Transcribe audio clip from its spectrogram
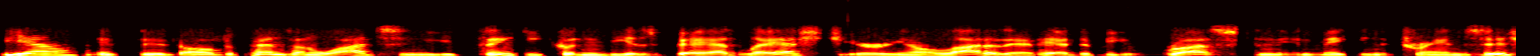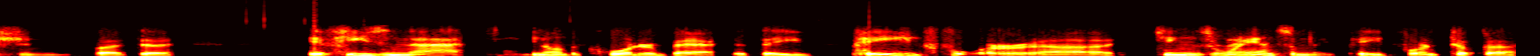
Yeah, it, it all depends on Watson. You'd think he couldn't be as bad last year. You know, a lot of that had to be rust in, in making the transition. But uh, if he's not, you know, the quarterback that they paid for, uh, King's ransom they paid for, and took a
